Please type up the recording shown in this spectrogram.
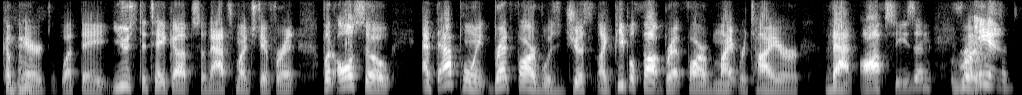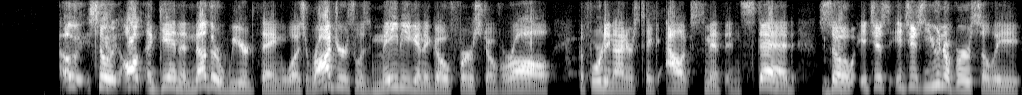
compared mm-hmm. to what they used to take up. So that's much different. But also at that point, Brett Favre was just like people thought Brett Favre might retire that offseason. Right. And oh, so all, again, another weird thing was Rodgers was maybe going to go first overall. The 49ers take Alex Smith instead. Mm-hmm. So it just it just universally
